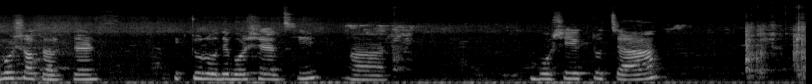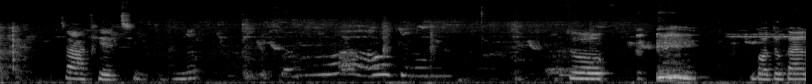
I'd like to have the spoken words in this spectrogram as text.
শুভ সকাল ফ্রেন্ড একটু রোদে বসে আছি, আর বসে একটু চা চা খেয়েছি। তো গতকাল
